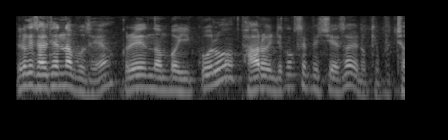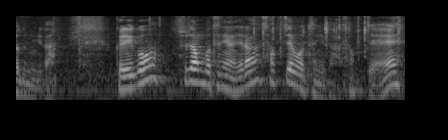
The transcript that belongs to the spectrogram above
이렇게 잘 됐나 보세요. 그레이드 넘버 이꼬로 바로 이제 꺽쇠 표시해서 이렇게 붙여둡니다. 그리고 수정 버튼이 아니라 삭제 버튼이다. 삭제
